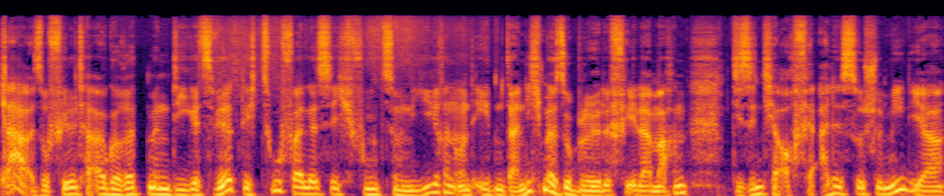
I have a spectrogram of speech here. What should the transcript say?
klar, also Filteralgorithmen, die jetzt wirklich zuverlässig funktionieren und eben dann nicht mehr so blöde Fehler machen, die sind ja auch für alle Social Media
